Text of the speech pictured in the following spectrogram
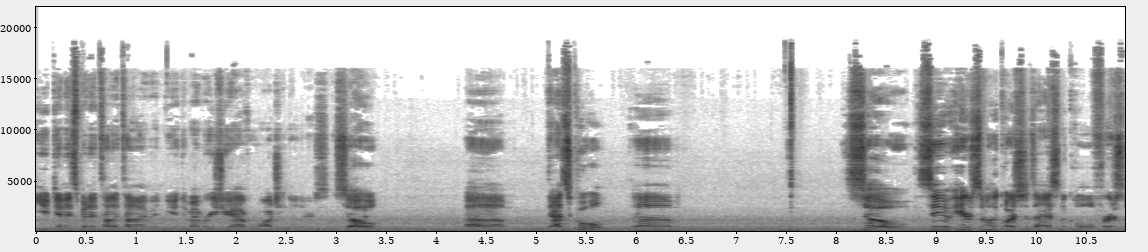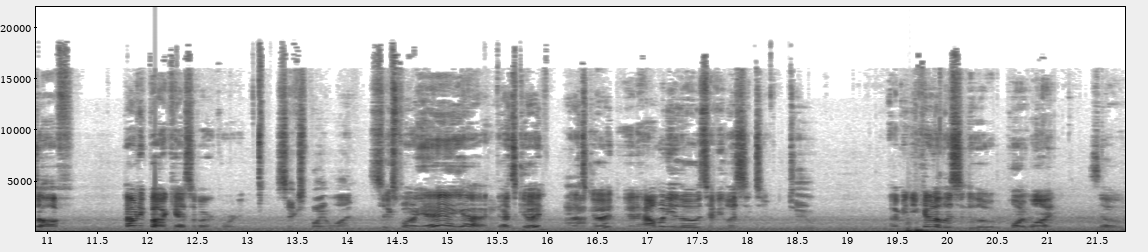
you didn't spend a ton of time, and you, the memories you have are watching others. So um, that's cool. Um, so, see, here's some of the questions I asked Nicole. First off, how many podcasts have I recorded? Six point one, Six point. Yeah, yeah, that's good. That's good. And how many of those have you listened to? two. I mean, you kind of listened to the point one, so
